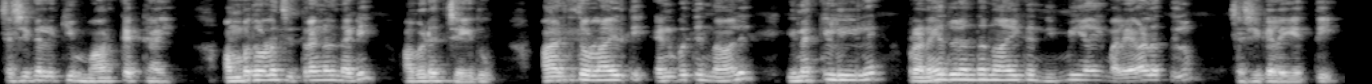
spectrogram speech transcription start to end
ശശികലയ്ക്ക് മാർക്കറ്റായി. അമ്പതോളം ചിത്രങ്ങൾ നടി അവിടെ ചെയ്തു. ആയിരത്തി തൊള്ളായിരത്തി എൺപത്തിനാലിൽ ഇണക്കിളിയിലെ പ്രണയദുരന്ത നായിക നിമ്മിയായി മലയാളത്തിലും ശശികല എത്തി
